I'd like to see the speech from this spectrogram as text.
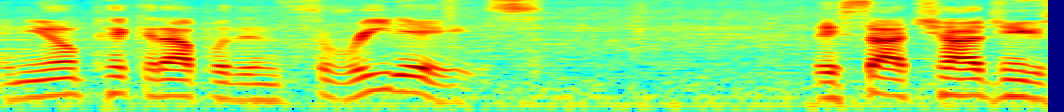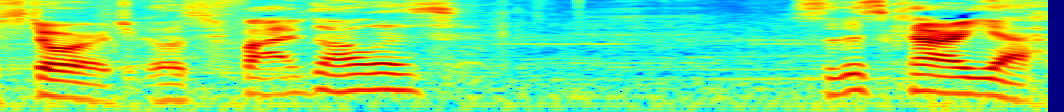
and you don't pick it up within three days, they start charging you storage. It goes $5. So this car, yeah,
